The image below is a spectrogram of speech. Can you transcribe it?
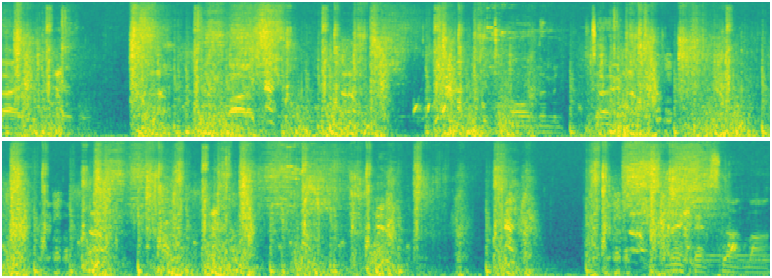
Die. Be careful. There's a lot of them. Get all of them in time. Smack that snot maw.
